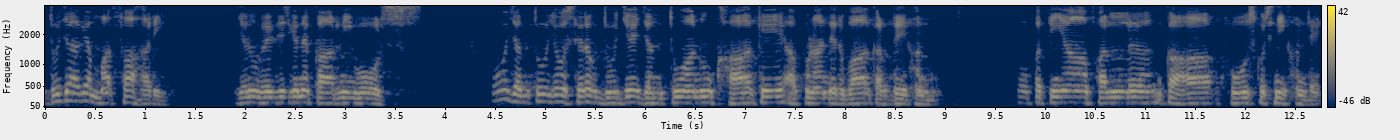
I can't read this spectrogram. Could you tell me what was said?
ਦੂਜਾ ਆ ਗਿਆ ਮਾਸਾਹਾਰੀ, ਜਿਹਨੂੰ ਅੰਗਰੇਜ਼ੀ ਚ ਕਹਿੰਦੇ ਕਾਰਨੀਵੋਰਸ ਉਹ ਜੰਤੂ ਜੋ ਸਿਰਫ ਦੂਜੇ ਜੰਤੂਆਂ ਨੂੰ ਖਾ ਕੇ ਆਪਣਾ ਨਿਰਵਾਹ ਕਰਦੇ ਹਨ। ਉਹ ਪੱਤੀਆਂ, ਫਲ, ਘਾਹ, ਫੂਸ ਕੁਝ ਨਹੀਂ ਖਾਂਦੇ।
